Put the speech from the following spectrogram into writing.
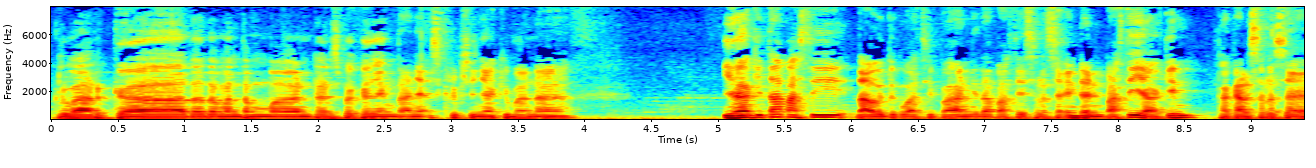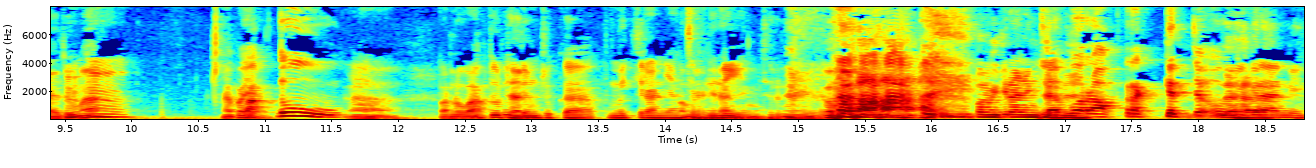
keluarga atau teman-teman dan sebagainya yang tanya skripsinya gimana ya kita pasti tahu itu kewajiban kita pasti selesaiin dan pasti yakin bakal selesai cuma Mm-mm. apa ya Waktu. Nah, perlu waktu, Waktu dan, juga pemikiran yang pemikiran jernih. yang jernih pemikiran yang Lah jernih kok rok reget cok pemikiran nih.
